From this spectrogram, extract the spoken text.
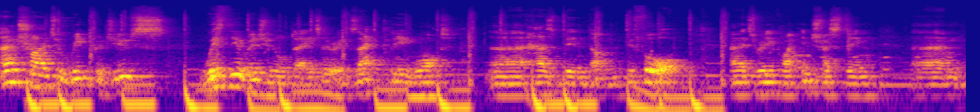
and try to reproduce with the original data exactly what uh, has been done before. And it's really quite interesting um,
